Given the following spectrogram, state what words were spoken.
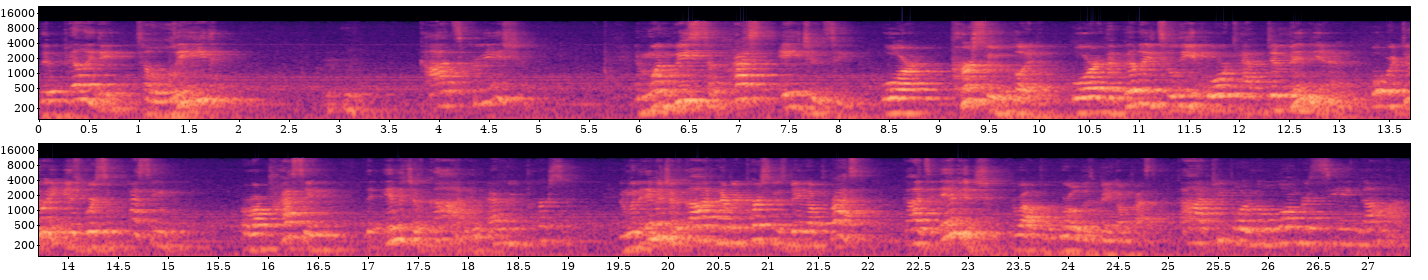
the ability to lead God's creation. And when we suppress agency, or personhood, or the ability to lead, or to have dominion, what we're doing is we're suppressing or oppressing the image of God in every person. And when the image of God in every person is being oppressed, God's image throughout the world is being oppressed. God, people are no longer seeing God.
